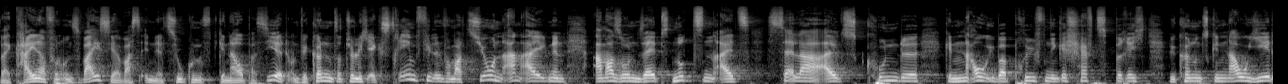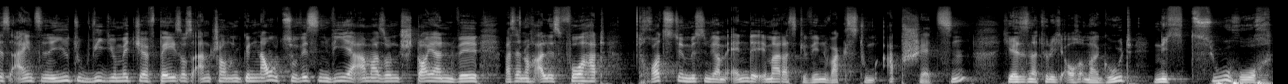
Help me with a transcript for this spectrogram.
Weil keiner von uns weiß ja, was in der Zukunft genau passiert. Und wir können uns natürlich extrem viel Informationen aneignen, Amazon selbst nutzen als Seller, als Kunde, genau überprüfen den Geschäftsbericht. Wir können uns genau jedes einzelne YouTube-Video mit Jeff Bezos anschauen, um genau zu wissen, wie er Amazon steuern will, was er noch alles vorhat. Trotzdem müssen wir am Ende immer das Gewinnwachstum abschätzen. Hier ist es natürlich auch immer gut, nicht zu hoch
